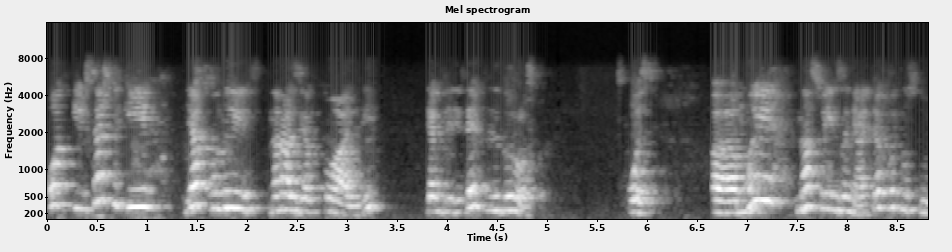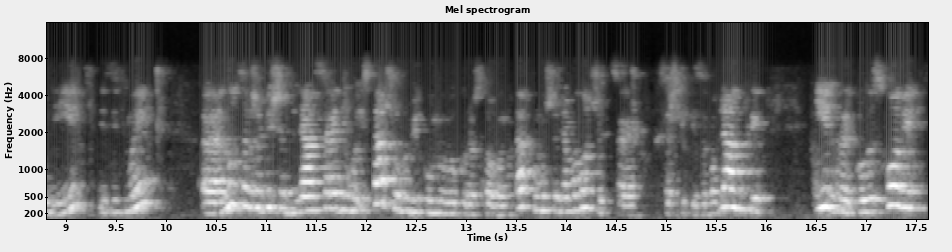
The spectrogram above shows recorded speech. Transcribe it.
От і все ж таки, як вони наразі актуальні, як для дітей, для дорослих. Ось ми на своїх заняттях в етностудії з дітьми. Е, Ну, це вже більше для середнього і старшого віку ми використовуємо, так? Тому що для молодших це все ж таки забавлянки, ігри, колискові.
